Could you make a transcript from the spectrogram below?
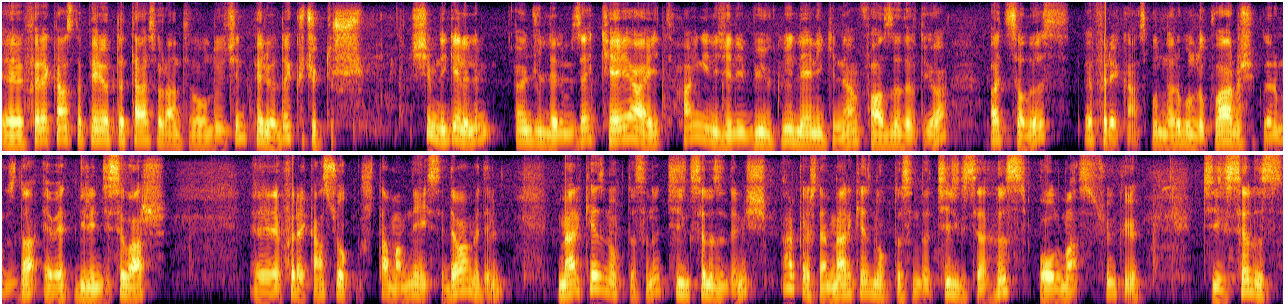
E, frekans da periyotta ters orantılı olduğu için periyot da küçüktür. Şimdi gelelim öncüllerimize. K'ye ait hangi niceliğin büyüklüğü L'ninkinden fazladır diyor. Açısal hız ve frekans. Bunları bulduk. Var mı şıklarımızda? Evet birincisi var. E, frekans yokmuş. Tamam neyse devam edelim. Merkez noktasının çizgisel hızı demiş. Arkadaşlar merkez noktasında çizgisel hız olmaz. Çünkü çizgisel hız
